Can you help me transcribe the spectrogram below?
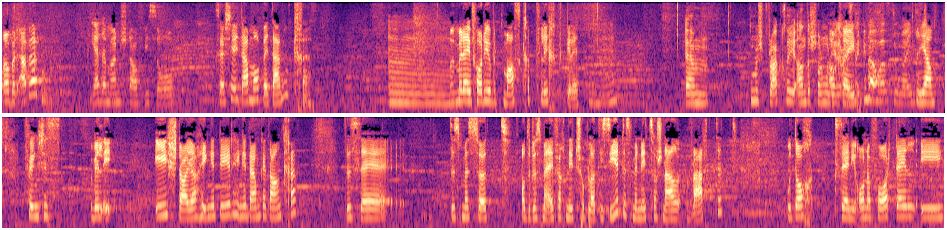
Aber eben, jeder Mensch darf wie so... Siehst du, ich mal bedenken. Und Wir haben vorhin über die Maskenpflicht geredet. Ähm, du musst die Frage ein bisschen anders formulieren. Okay. Ich weiß nicht genau, was du meinst. Ja, findest du es... Weil ich, ich stehe ja hinter dir, hinter diesem Gedanken, dass, äh, dass man sollte, oder dass man einfach nicht schubladisiert, dass man nicht so schnell wertet. Und doch sehe ich auch einen Vorteil in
